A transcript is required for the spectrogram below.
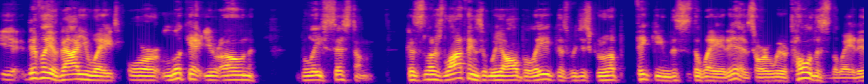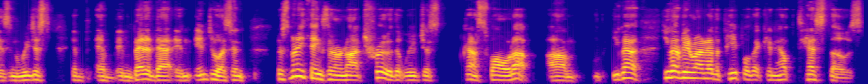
definitely evaluate or look at your own belief system because there's a lot of things that we all believe because we just grew up thinking this is the way it is or we were told this is the way it is and we just have, have embedded that in, into us and there's many things that are not true that we've just kind of swallowed up. Um, you gotta you gotta be around other people that can help test those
